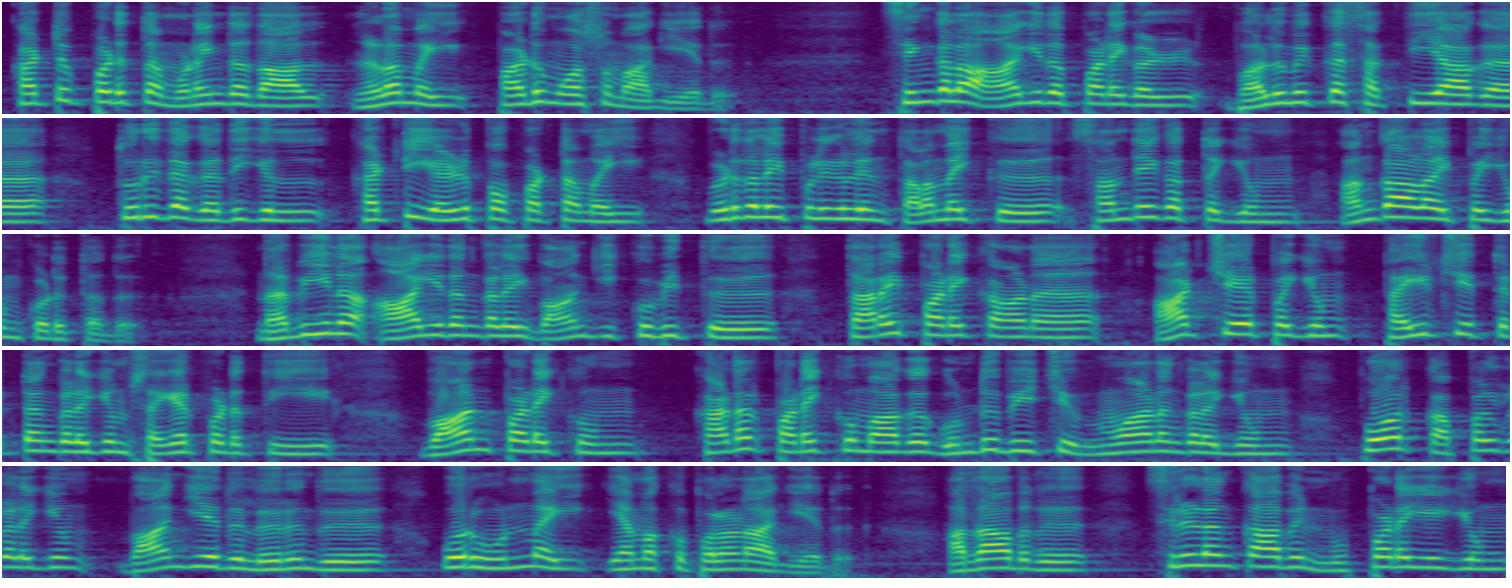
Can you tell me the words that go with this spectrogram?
கட்டுப்படுத்த முனைந்ததால் நிலைமை படுமோசமாகியது. சிங்கள ஆயுதப்படைகள் வலுமிக்க சக்தியாக துரித கதியில் கட்டி எழுப்பப்பட்டமை விடுதலை புலிகளின் தலைமைக்கு சந்தேகத்தையும் அங்காளைப்பையும் கொடுத்தது. நவீன ஆயுதங்களை வாங்கி குவித்து தரைப்படைக்கான ஆட்சேர்ப்பையும் பயிற்சி திட்டங்களையும் செயற்படுத்தி வான்படைக்கும் கடற்படைக்குமாக குண்டுவீச்சு விமானங்களையும் போர் கப்பல்களையும் வாங்கியதிலிருந்து ஒரு உண்மை எமக்கு புலனாகியது. அதாவது ஸ்ரீலங்காவின் முப்படையையும்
